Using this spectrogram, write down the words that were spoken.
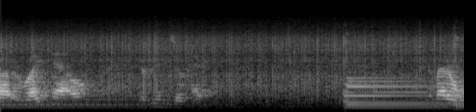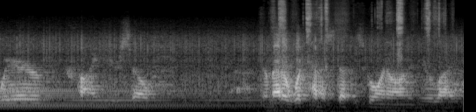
about it right now, everything's okay. No matter where you find yourself, no matter what kind of stuff is going on in your life,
